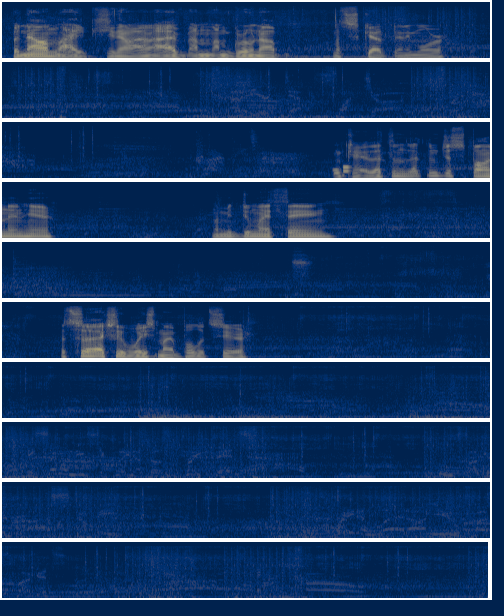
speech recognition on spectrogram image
But now I'm like, you know, I, I, I'm I'm grown up, not scared anymore. Okay, let them let them just spawn in here. Let me do my thing. Let's uh, actually waste my bullets here.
